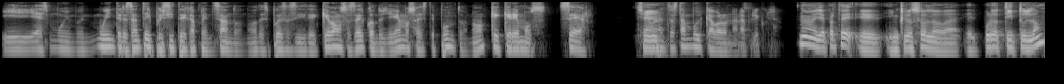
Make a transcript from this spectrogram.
y es muy, muy, muy interesante y pues sí te deja pensando, ¿no? Después así de qué vamos a hacer cuando lleguemos a este punto, ¿no? ¿Qué queremos ser? Sí. ¿no? Entonces está muy cabrona la película. No, y aparte, eh, incluso lo, el puro título,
